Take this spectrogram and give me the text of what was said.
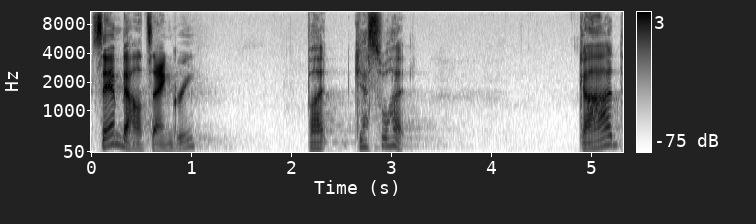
Sanballat's angry, but guess what? God,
